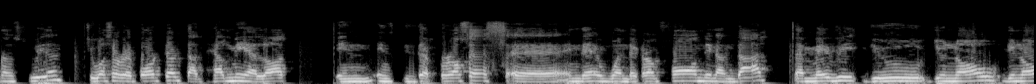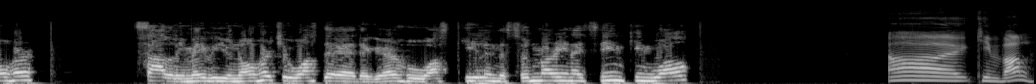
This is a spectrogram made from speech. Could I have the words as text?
From Sweden. She was a reporter that helped me a lot in, in the process uh, in the when the crowdfunding and that. That maybe you you know you know her. Sadly, maybe you know her. She was the, the girl who was killed in the submarine. I think in Wall. Ah, Kim Wall.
